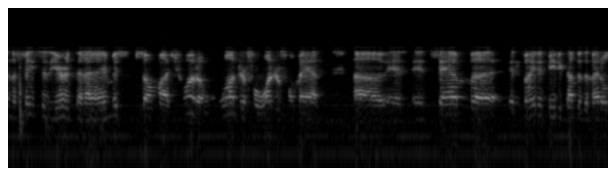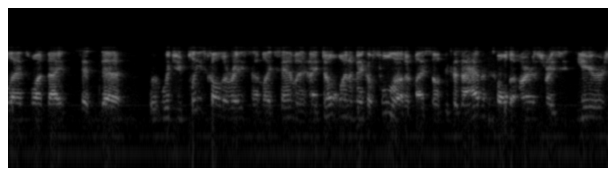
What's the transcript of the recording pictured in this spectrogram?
on the face of the earth, and I, miss him so much. What a wonderful, wonderful man. Uh, and, and Sam uh, invited me to come to the Meadowlands one night and said, uh, would you please call the race? And I'm like, Sam, I, I don't want to make a fool out of myself because I haven't called a harness race in years.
